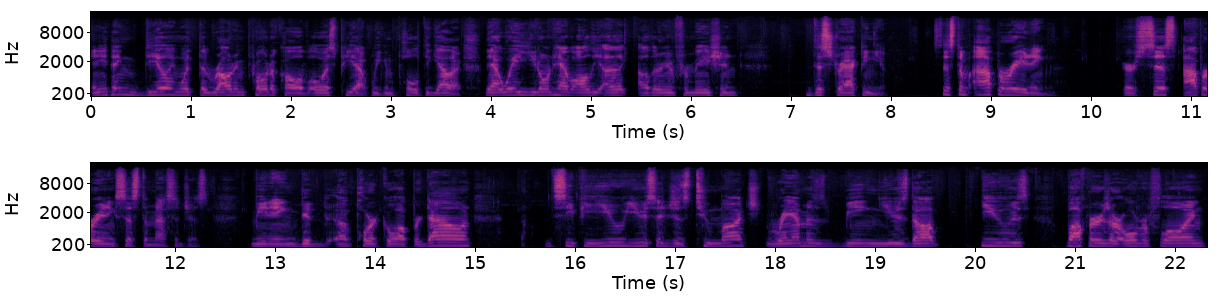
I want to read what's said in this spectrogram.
anything dealing with the routing protocol of OSPF, we can pull together. That way you don't have all the other, other information distracting you. System operating or sys operating system messages, meaning did a port go up or down? CPU usage is too much, RAM is being used up, queues, buffers are overflowing.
